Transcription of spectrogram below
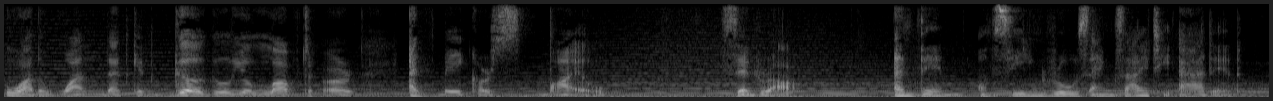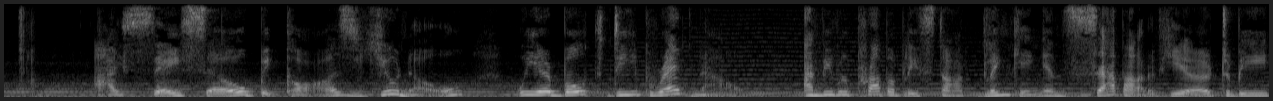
who are the one that can gurgle your love to her and make her smile, said Ra. And then, on seeing Ro's anxiety, added, I say so because, you know, we are both deep red now, and we will probably start blinking and zap out of here to be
